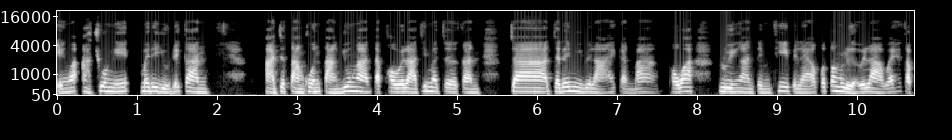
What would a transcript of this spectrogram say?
เองว่าอะช่วงนี้ไม่ได้อยู่ด้วยกัน อาจจะต่างคนต่างยุ่งงาน แต่พอเวลาที่มาเจอกัน จะจะได้มีเวลาให้กันบ้าง เพราะว่าลุยงานเต็มที่ไปแล้วก็ต้องเหลือเวลาไว้ให้กับ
